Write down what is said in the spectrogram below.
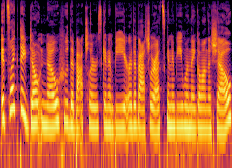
it's like they don't know who the bachelor is going to be or the bachelorette's going to be when they go on the show.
